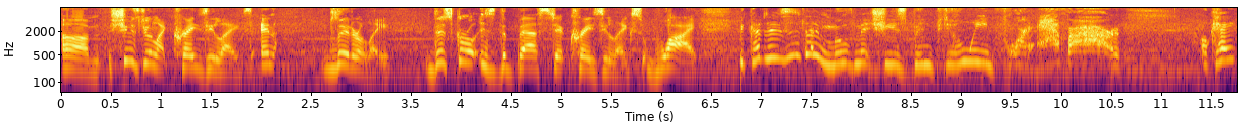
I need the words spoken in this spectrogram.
um, she was doing like crazy legs, and literally, this girl is the best at crazy legs. Why? Because this is a movement she's been doing forever. Okay?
